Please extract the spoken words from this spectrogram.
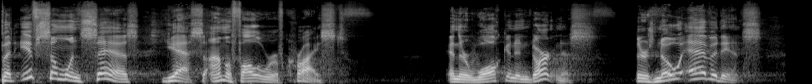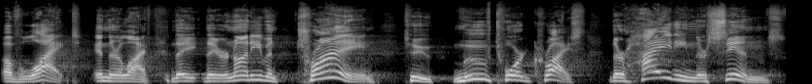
but if someone says, Yes, I'm a follower of Christ, and they're walking in darkness, there's no evidence of light in their life. They, they are not even trying to move toward Christ, they're hiding their sins.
